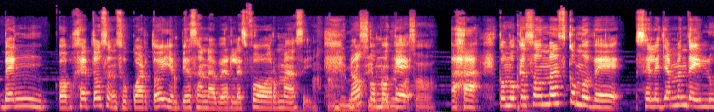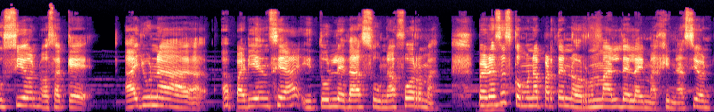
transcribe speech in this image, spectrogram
ven objetos en su cuarto y empiezan a verles formas y ¿no? Como que-. Ajá, como que son más como de, se le llaman de ilusión, o sea que hay una apariencia y tú le das una forma. Pero esa es como una parte normal de la imaginación.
